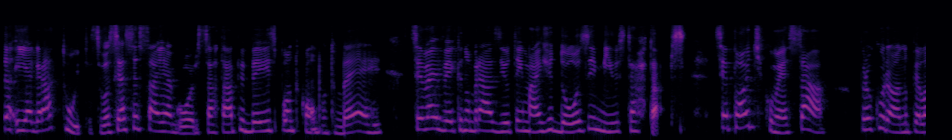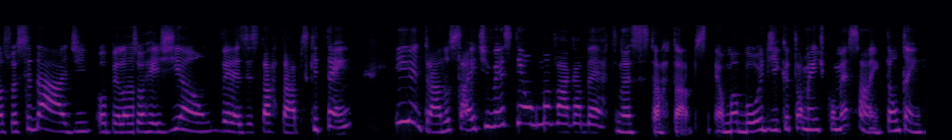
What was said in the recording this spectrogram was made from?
Então, e é gratuita. Se você acessar aí agora, startupbase.com.br, você vai ver que no Brasil tem mais de 12 mil startups. Você pode começar procurando pela sua cidade ou pela sua região, ver as startups que tem e entrar no site e ver se tem alguma vaga aberta nessas startups. É uma boa dica também de começar. Então tem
